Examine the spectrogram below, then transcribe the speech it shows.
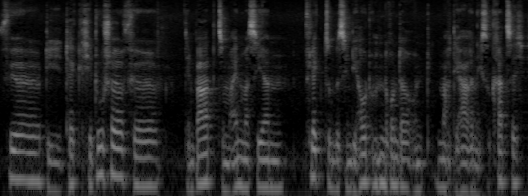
für die tägliche Dusche, für den Bart zum Einmassieren, pflegt so ein bisschen die Haut unten drunter und macht die Haare nicht so kratzig.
